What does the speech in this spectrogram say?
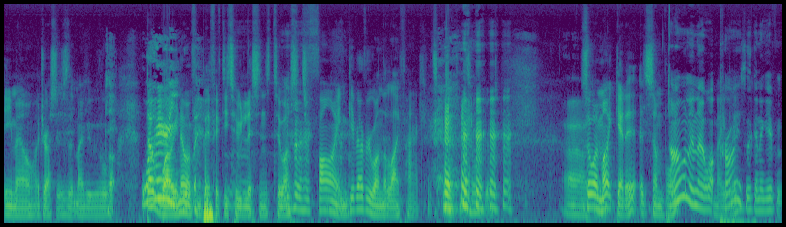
email addresses that maybe we've all got. Don't worry, you- no one from Beer Fifty Two listens to us. It's fine. Give everyone the life hack. It's good. It's all good. Uh, So I might get it at some point. I want to know what maybe. prize they're going to give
